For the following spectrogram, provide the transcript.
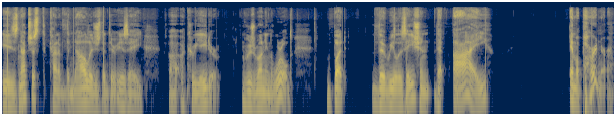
is not just kind of the knowledge that there is a uh, a creator who's running the world, but the realization that I am a partner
